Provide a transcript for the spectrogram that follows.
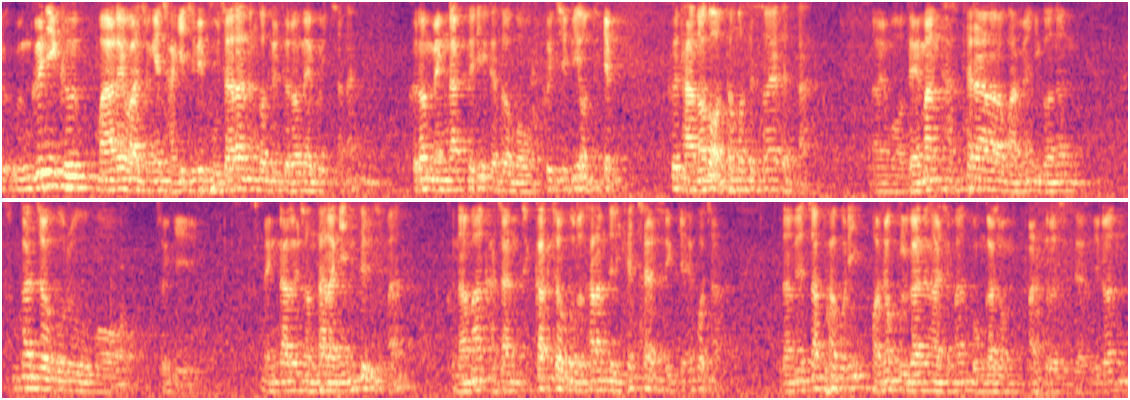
그 은근히 그 말의 와중에 자기 집이 부자라는 것을 드러내고 있잖아요. 그런 맥락들이 그래서 뭐 그 집이 어떻게 그 단어가 어떤 것을 써야 된다. 뭐 대만 카스테라라고 하면 이거는 순간적으로 뭐 저기 맥락을 전달하기 힘들지만 그나마 가장 즉각적으로 사람들이 캐치할 수 있게 해보자. 그 다음에 짜파구리 번역 불가능하지만 뭔가 좀 만들어주세요. 이런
